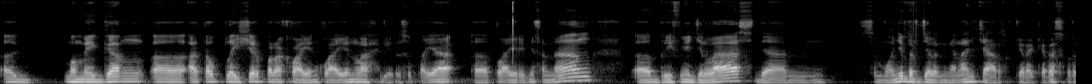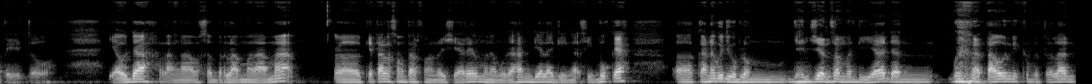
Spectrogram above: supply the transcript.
uh, memegang uh, atau pleasure para klien-klien lah gitu supaya uh, klien ini senang uh, briefnya jelas dan semuanya berjalan dengan lancar. Kira-kira seperti itu. Ya udah lah nggak usah berlama-lama. Uh, kita langsung telepon dari Cheryl mudah-mudahan dia lagi nggak sibuk ya uh, karena gue juga belum janjian sama dia dan gue nggak tahu nih kebetulan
